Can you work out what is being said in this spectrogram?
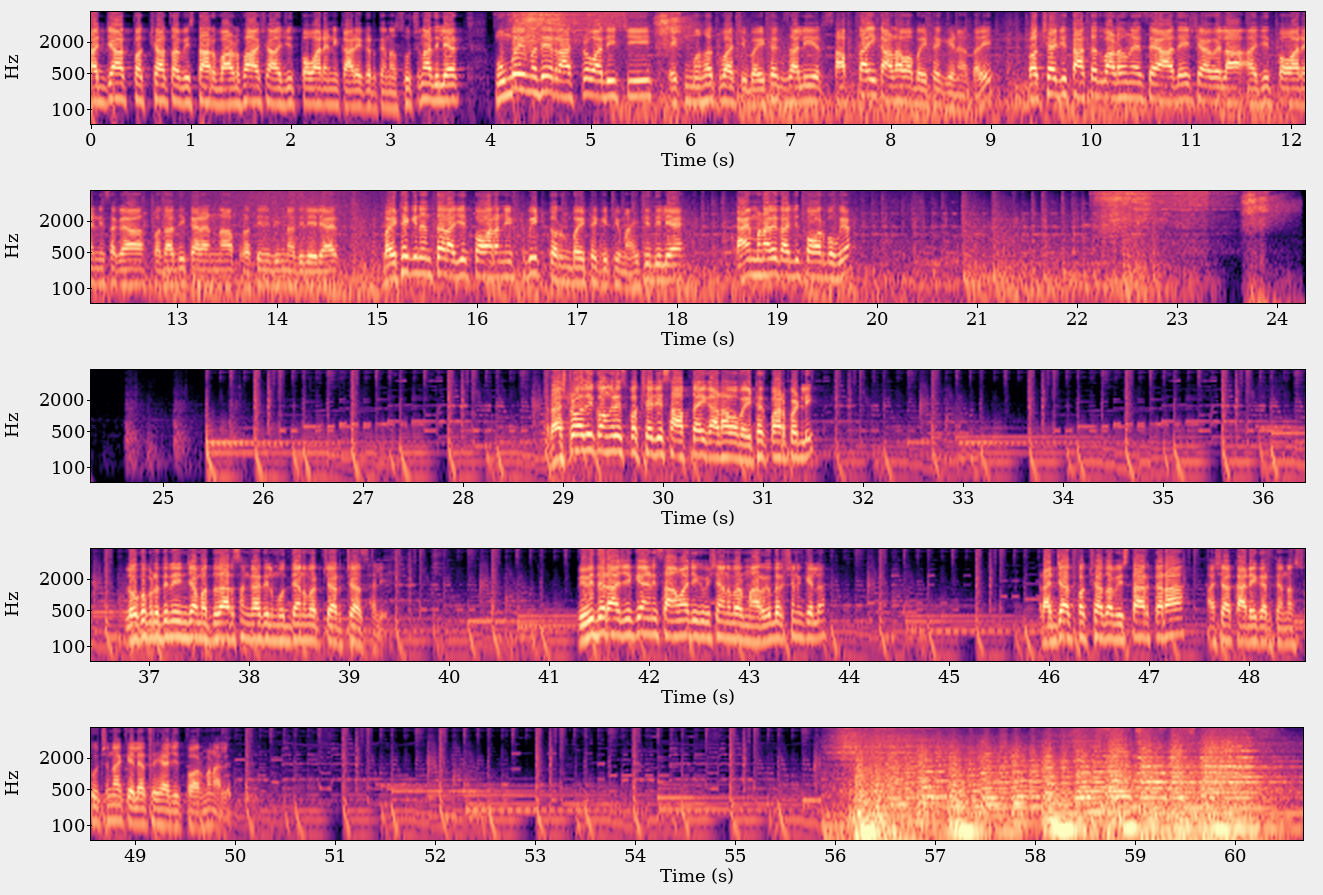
राज्यात पक्षाचा विस्तार वाढवा अशा अजित पवार यांनी कार्यकर्त्यांना सूचना दिल्या आहेत. मुंबईमध्ये राष्ट्रवादीची एक महत्वाची बैठक झाली. साप्ताहिक आढावा बैठक घेण्यात आली. पक्षाची ताकद वाढवण्याचे आदेश यावेळेला अजित पवार यांनी सगळ्या पदाधिकाऱ्यांना प्रतिनिधींना दिलेले आहेत. बैठकीनंतर अजित पवारांनी ट्विट करून बैठकीची माहिती दिली आहे. काय म्हणालेत अजित पवार बघूया. राष्ट्रवादी काँग्रेस पक्षाची साप्ताहिक आढावा बैठक पार पडली. लोकप्रतिनिधींच्या मतदारसंघातील मुद्द्यांवर चर्चा झाली. विविध राजकीय आणि सामाजिक विषयांवर मार्गदर्शन केलं. राज्यात पक्षाचा विस्तार करा अशा कार्यकर्त्यांना सूचना केल्याचंही अजित पवार म्हणाले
